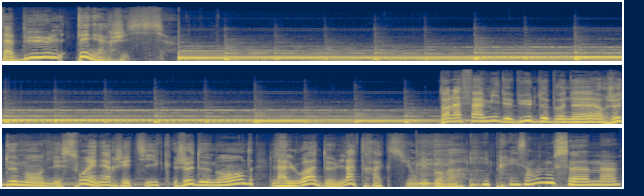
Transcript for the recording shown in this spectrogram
ta bulle d'énergie. Dans la famille de bulles de bonheur, je demande les soins énergétiques, je demande la loi de l'attraction, Déborah. Et présent, nous sommes.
